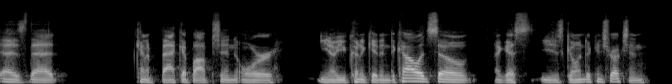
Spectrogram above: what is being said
as that kind of backup option or you know you couldn't get into college so i guess you just go into construction.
